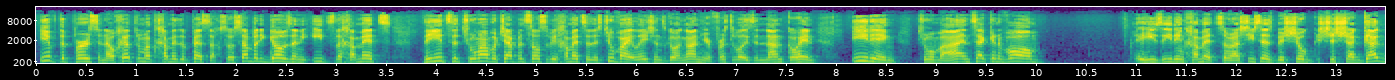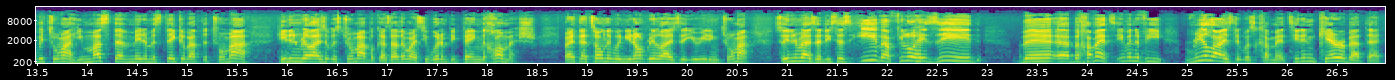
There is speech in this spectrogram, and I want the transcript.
if the person so somebody goes and he eats the chametz, he eats the truma, which happens to also be chametz. So there's two violations going on here. First of all, he's a non kohen eating truma, and second of all he's eating chametz. So Rashi says. He must have made a mistake about the truma. He didn't realize it was truma because otherwise he wouldn't be paying the chomesh. Right? That's only when you don't realize that you're eating truma. So he didn't realize that. He says, "Eve afilu hezid." Uh, even if he realized it was chametz, he didn't care about that.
